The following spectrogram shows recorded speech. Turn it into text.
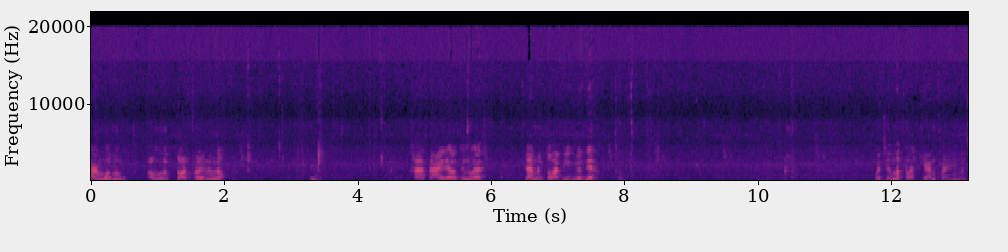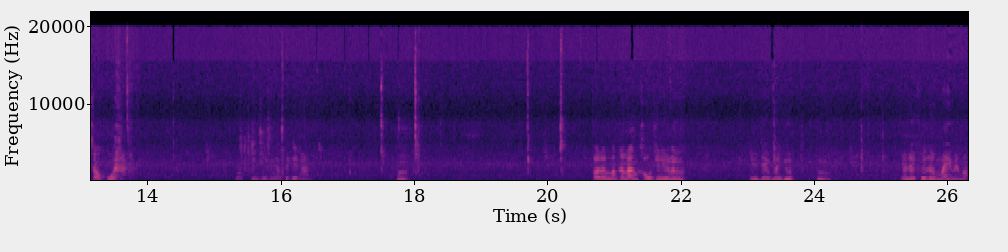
สร้างบนมันเอามันตอดข่อยนั่นเนาะเป็นหยังขาตายแล้วจนว่าย่านมันตอดอีกนิดเดียวพอเชื่อมาตอดแขนข่อยมันเศร้าปวดปวดขึ้นอีกแล้วไปเฮ็ดงานตอนนั้นมันกำลังเข่าทีมันนี่เดี๋ยวไม่หยุด อืม อย่าเลยคือเริ่มไหม่แม่นบ่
